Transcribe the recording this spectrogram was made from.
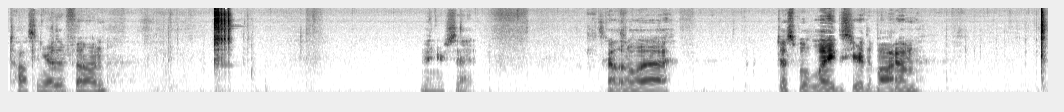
toss in your other phone, and then you're set. It's got little uh, adjustable legs here at the bottom. So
